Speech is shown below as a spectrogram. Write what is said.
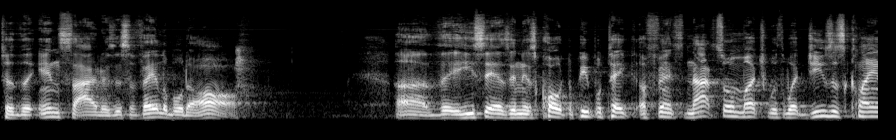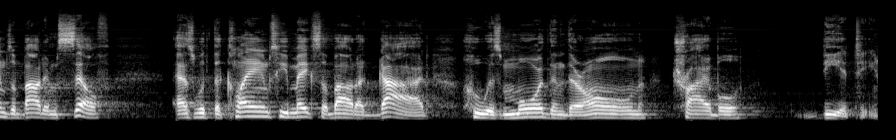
to the insiders, it's available to all. Uh, the, he says in his quote, the people take offense not so much with what Jesus claims about himself as with the claims he makes about a God who is more than their own tribal deity.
